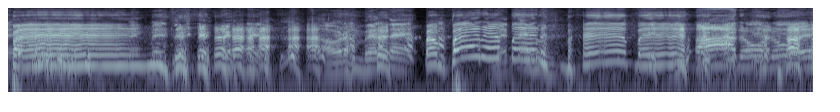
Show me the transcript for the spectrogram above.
para, ahora mete... Pam, para, para, pa, pa. ah, no, no. Eh.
